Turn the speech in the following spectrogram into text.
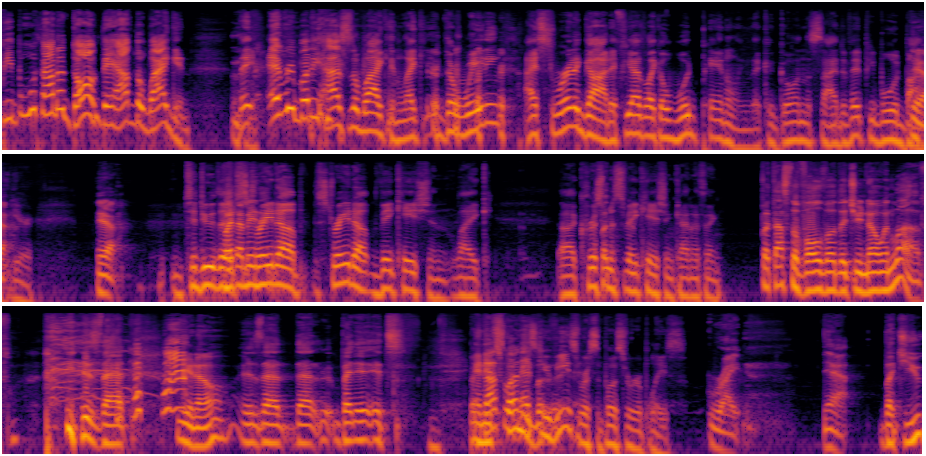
people without a dog, they have the wagon. They everybody has the wagon. Like they're waiting. I swear to God, if you had like a wood paneling that could go on the side of it, people would buy Yeah. it here Yeah. To do the But, I mean- straight up straight up vacation like uh, christmas vacation kind of thing but that's the Volvo that you know and love. is that you know? Is that that? But it, it's but and that's it's funny. what but- suvs were supposed to replace right? Yeah, but you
